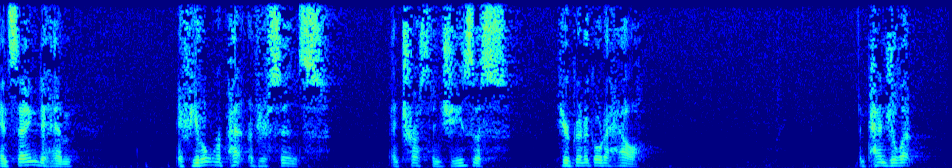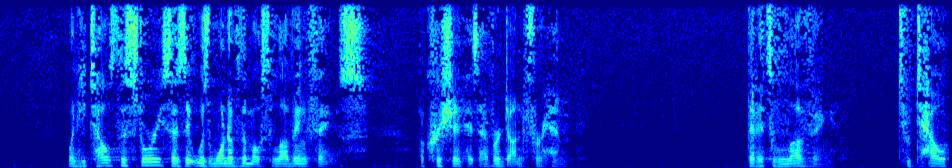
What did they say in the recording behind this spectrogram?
and saying to him, If you don't repent of your sins and trust in Jesus, you're going to go to hell. And Penn when he tells this story, says it was one of the most loving things a Christian has ever done for him. That it's loving to tell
